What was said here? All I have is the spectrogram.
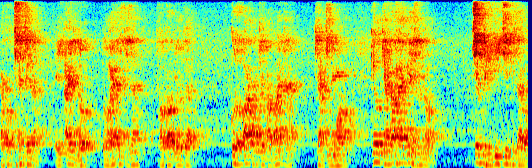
甲讲签证啊，会爱落落海之前啊，超到腰只，过了百公尺慢慢行行上岸，叫行到海边时阵哦，精疲力尽，你知无？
